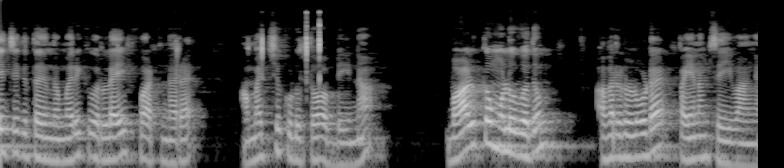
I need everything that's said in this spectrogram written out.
ஏஜுக்கு தகுந்த மாதிரிக்கு ஒரு லைஃப் பார்ட்னரை அமைச்சு கொடுத்தோம் அப்படின்னா வாழ்க்கை முழுவதும் அவர்களோட பயணம் செய்வாங்க.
